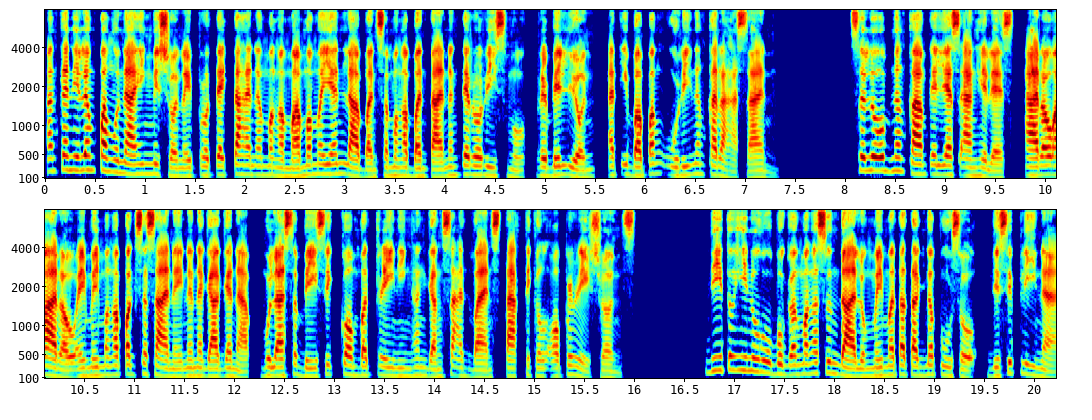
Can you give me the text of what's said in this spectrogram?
Ang kanilang pangunahing misyon ay protektahan ang mga mamamayan laban sa mga banta ng terorismo, rebelyon, at iba pang uri ng karahasan. Sa loob ng Camp Elias Angeles, araw-araw ay may mga pagsasanay na nagaganap mula sa basic combat training hanggang sa advanced tactical operations. Dito hinuhubog ang mga sundalong may matatag na puso, disiplina,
